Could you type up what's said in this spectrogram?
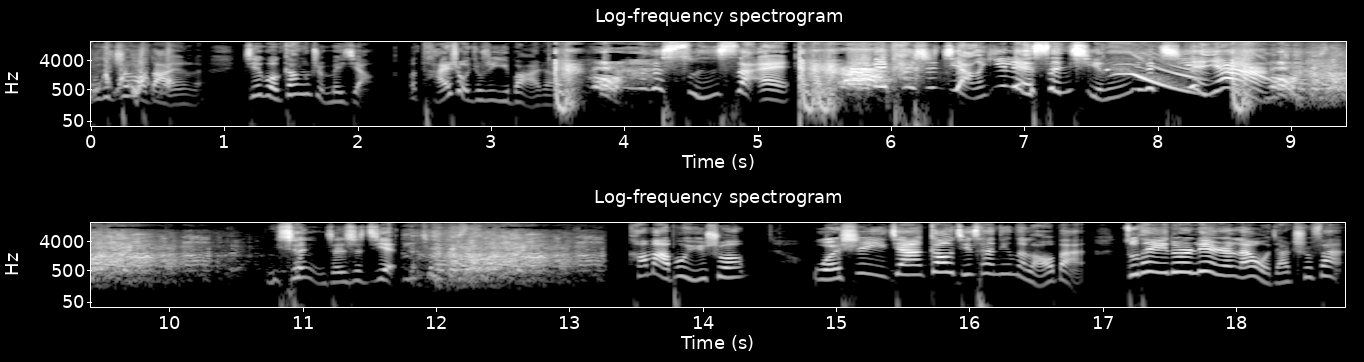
我就只好答应了。结果刚准备讲，妈抬手就是一巴掌，那个损色，还没开始讲，一脸深情，你个贱样。你说你真是贱。考马不鱼说：“我是一家高级餐厅的老板。昨天一对恋人来我家吃饭，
